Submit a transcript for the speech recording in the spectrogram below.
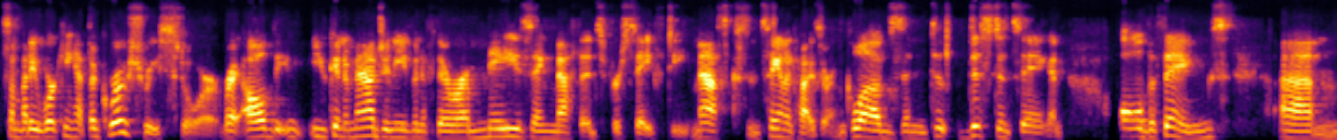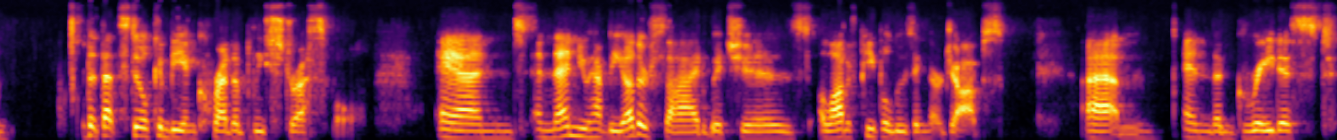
somebody working at the grocery store, right? All the, you can imagine, even if there are amazing methods for safety, masks and sanitizer and gloves and distancing and all the things, um, that that still can be incredibly stressful. And and then you have the other side, which is a lot of people losing their jobs, um, and the greatest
